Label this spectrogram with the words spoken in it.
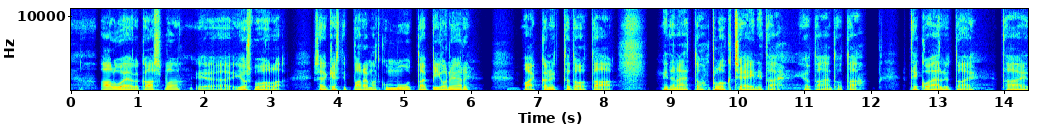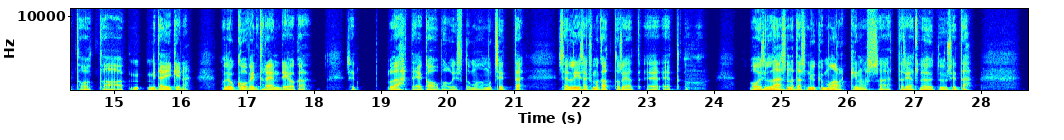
alueen, joka kasvaa, ja jos voi olla selkeästi paremmat kuin muut tai pioneeri, mm. vaikka nyt tuota, mitä näet on, blockchain tai jotain tota, tekoäly tai, tai tota, mitä ikinä. Mutta joku kovin trendi, joka sit lähtee kaupallistumaan. Mutta sitten sen lisäksi mä katsoisin, että et, olisin läsnä tässä nykymarkkinassa, että sieltä löytyy sitä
